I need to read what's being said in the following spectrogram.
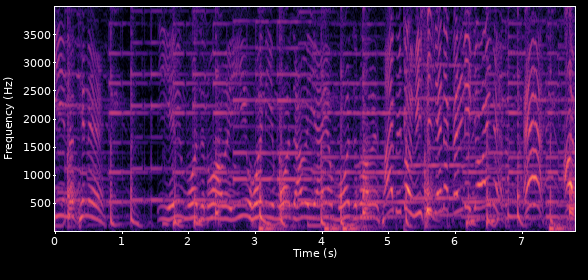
ઈ નથી ને. ઈ એવી મોજ નો આવે, ઈ હોય ને મોજ આવે, ઈ મોજ નો આવે. સાહેબ એ તો વિશી જેને કરડી ગયો હોય ને. હે? આ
